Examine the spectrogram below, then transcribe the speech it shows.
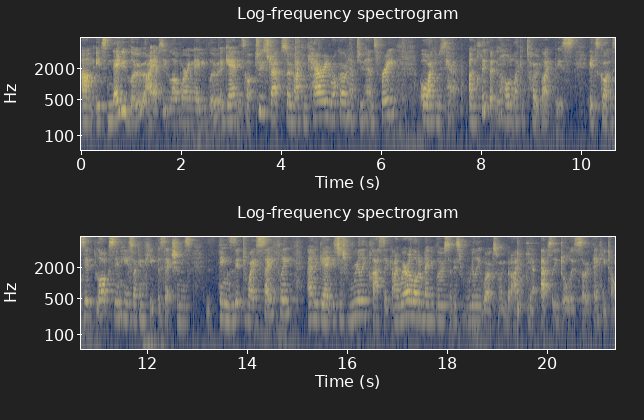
Um, it's navy blue. I absolutely love wearing navy blue. Again, it's got two straps, so I can carry Rocco and have two hands free, or I can just unclip it and hold it like a tote like this. It's got zip locks in here so I can keep the sections things zipped away safely and again it's just really classic and I wear a lot of navy blue so this really works for me but I yeah absolutely adore this so thank you Tom.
